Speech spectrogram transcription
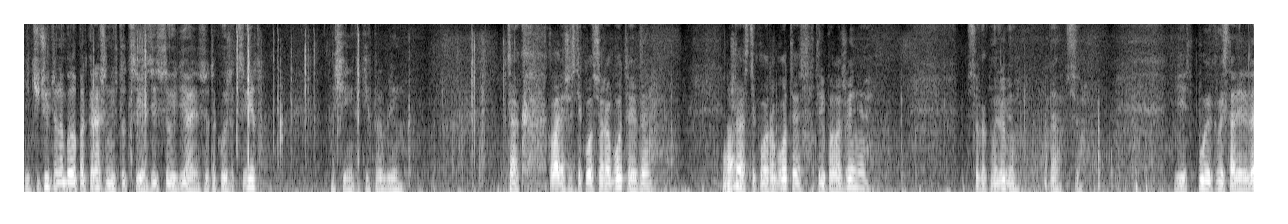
И чуть-чуть оно было подкрашено не в тот цвет. Здесь все идеально, все такой же цвет. Вообще никаких проблем. Так, клавиша, стекло, все работает, да? Да? Да, стекло работает. Три положения. Все как мы любим. Да, все. Есть. Пуик вы ставили, да?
